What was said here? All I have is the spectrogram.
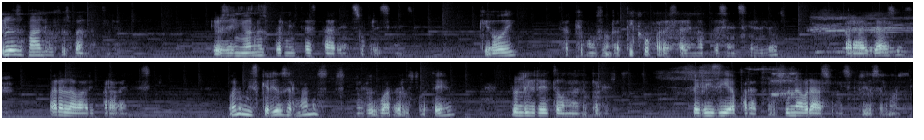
y los malos los van a tirar. Que el Señor nos permita estar en su presencia. Que hoy saquemos un ratico para estar en la presencia de Dios, para dar gracias, para alabar y para bendecir. Bueno, mis queridos hermanos, el Señor los guarde, los proteja, los libre de todo mal Feliz día para todos. Un abrazo, mis queridos hermanos.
